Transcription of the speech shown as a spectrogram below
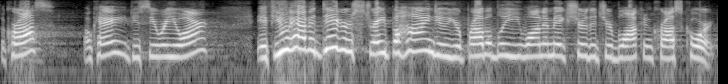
Across? Okay, do you see where you are? If you have a digger straight behind you, you're probably, you want to make sure that you're blocking cross court.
